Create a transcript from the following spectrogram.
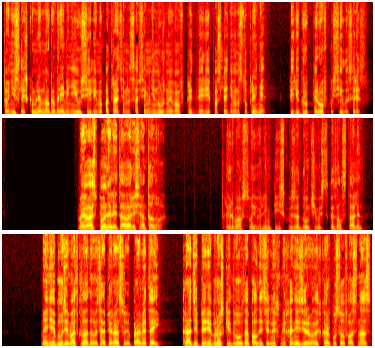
то не слишком ли много времени и усилий мы потратим на совсем ненужную вам в преддверии последнего наступления перегруппировку сил и средств? «Мы вас поняли, товарищ Антонова», прервав свою олимпийскую задумчивость, сказал Сталин. Мы не будем откладывать операцию «Прометей» ради переброски двух дополнительных механизированных корпусов «Оснас»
